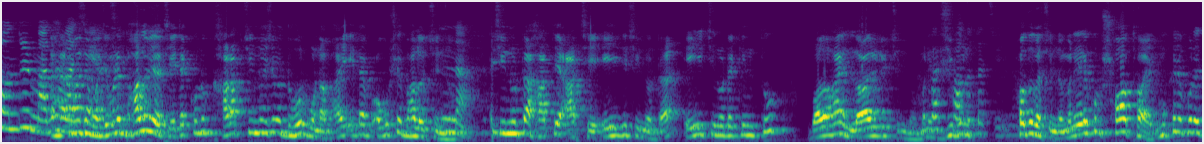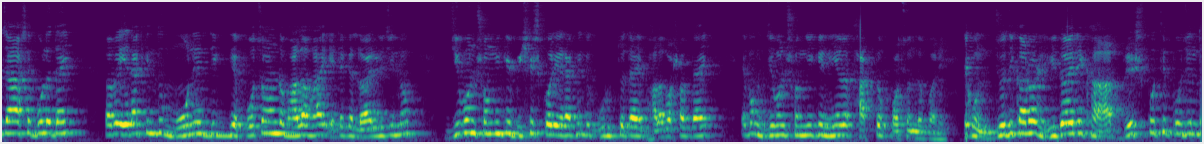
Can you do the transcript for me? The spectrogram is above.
চন্দ্রের হ্যাঁ, মাঝামাঝি। মানে ভালোই আছে। এটা কোনো খারাপ চিহ্ন হিসেবে ধরবো না ভাই এটা অবশ্যই ভালো চিহ্ন। না। এই চিহ্নটা হাতে আছে এই যে চিহ্নটা এই চিহ্নটা কিন্তু বলা হয় লয়ালিটি চিহ্ন মানে জীবন সততা চিহ্ন। সততা চিহ্ন মানে এরকম সৎ হয়। মুখের উপরে যা আসে বলে দেয় তবে এরা কিন্তু মনের দিক দিয়ে প্রচণ্ড ভালো হয়, এটাকে লয়ালিটি চিহ্ন জীবনসঙ্গীকে বিশেষ করে এরা কিন্তু গুরুত্ব দেয় ভালোবাসা দেয় এবং জীবনসঙ্গীকে নিয়ে এরা থাকতেও পছন্দ করে। দেখুন, যদি কারোর হৃদয় রেখা বৃহস্পতি পর্যন্ত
